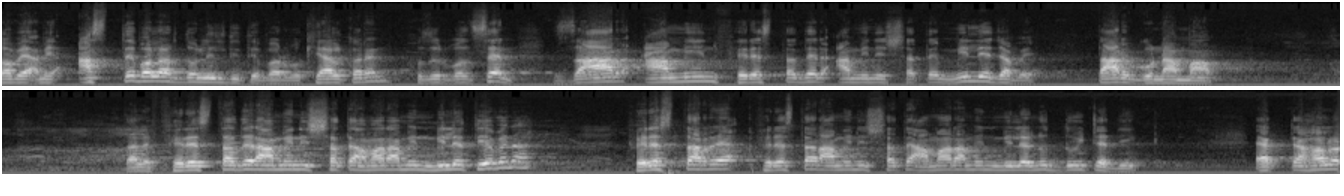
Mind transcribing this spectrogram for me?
তবে আমি আস্তে বলার দলিল দিতে পারব, খেয়াল করেন, হুজুর বলছেন, যার আমিন ফেরেস্তাদের আমিনের সাথে মিলে যাবে, তার গুনাহ মাপ তাহলে ফেরেস্তাদের আমিনের সাথে আমার আমিন মিলেতে হবে না? ফেরেস্তার ফেরেস্তার আমিনের সাথে আমার আমিন মিলানোর দুইটা দিক। একটা হলো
